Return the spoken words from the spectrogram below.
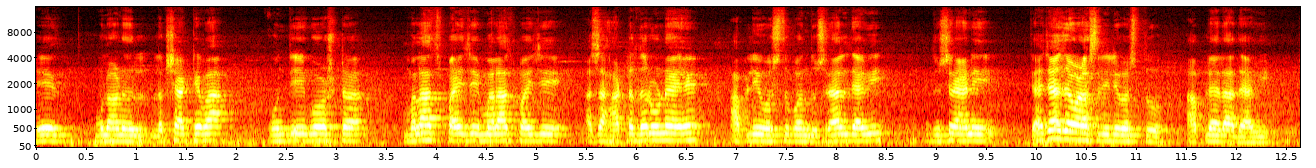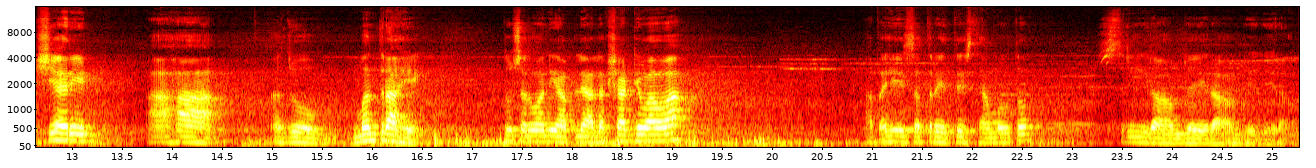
हे मुलानं लक्षात ठेवा. कोणतीही गोष्ट मलाच पाहिजे मलाच पाहिजे असा हट्ट धरू नये. आपली वस्तू पण दुसऱ्याला द्यावी. दुसऱ्याने त्याच्याजवळ असलेली वस्तू आपल्याला द्यावी. शेअर इट हा जो मंत्र आहे तो सर्वांनी आपल्या लक्षात ठेवावा. आता हे सत्र येथेच थांबवतो. श्रीराम जय राम जय जय राम.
